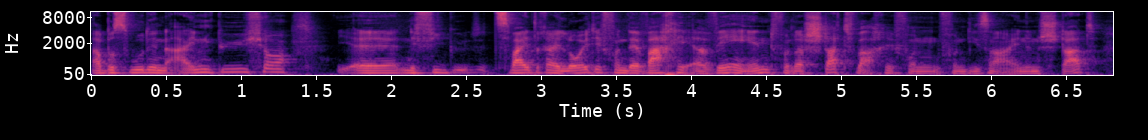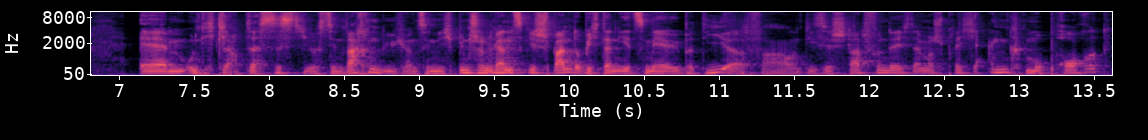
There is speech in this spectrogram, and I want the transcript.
aber es wurde in einem Bücher äh, eine Figur, zwei, drei Leute von der Wache erwähnt, von der Stadtwache von, von dieser einen Stadt. Ähm, und ich glaube, dass das die aus den Wachenbüchern sind. Ich bin schon mhm. ganz gespannt, ob ich dann jetzt mehr über die erfahre. Und diese Stadt, von der ich da immer spreche, Ankh-Morpork,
